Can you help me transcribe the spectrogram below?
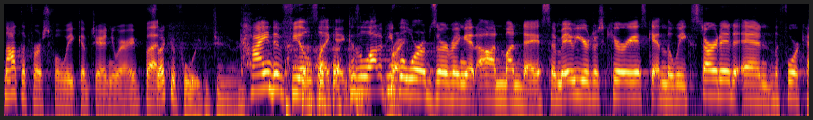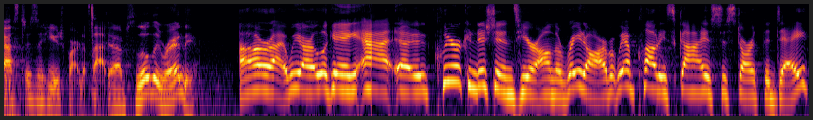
not the first full week of January, but second full week of January. Kind of feels like it because a lot of people right. were observing it on Monday. So maybe you're just curious, getting the week started, and the forecast is a huge part of that. Absolutely, Randy. All right, we are looking at uh, clear conditions here on the radar, but we have cloudy skies to start the day.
